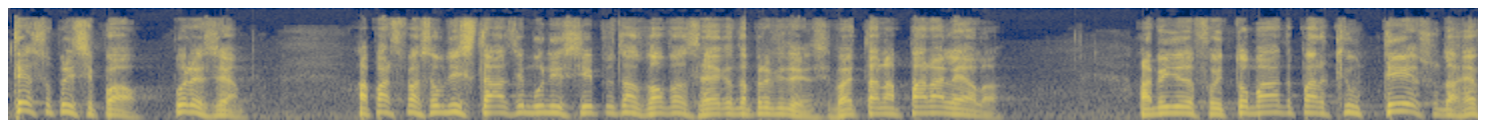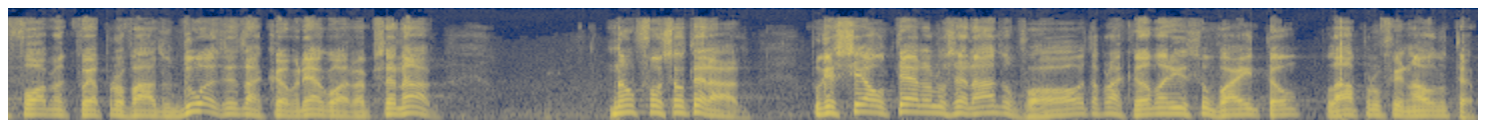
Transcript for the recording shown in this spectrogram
texto principal. Por exemplo, a participação de estados e municípios nas novas regras da Previdência. Vai estar na paralela. A medida foi tomada para que o texto da reforma, que foi aprovado duas vezes na Câmara e agora vai para o Senado, não fosse alterado. Porque se altera no Senado, volta para a Câmara e isso vai então lá para o final do tempo.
